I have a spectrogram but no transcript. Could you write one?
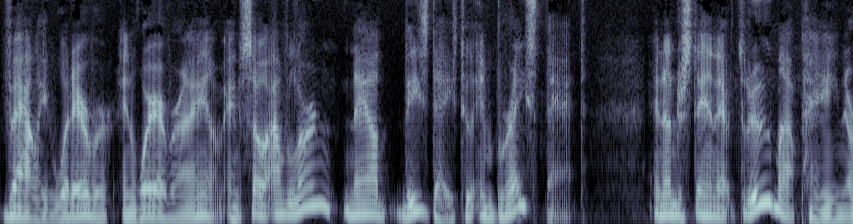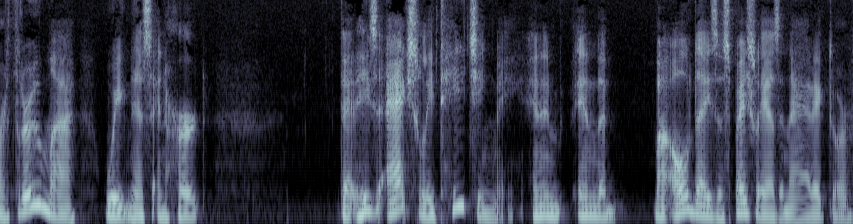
valley, whatever and wherever I am. And so I've learned now these days to embrace that and understand that through my pain or through my weakness and hurt, that He's actually teaching me. And in, in the my old days, especially as an addict or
